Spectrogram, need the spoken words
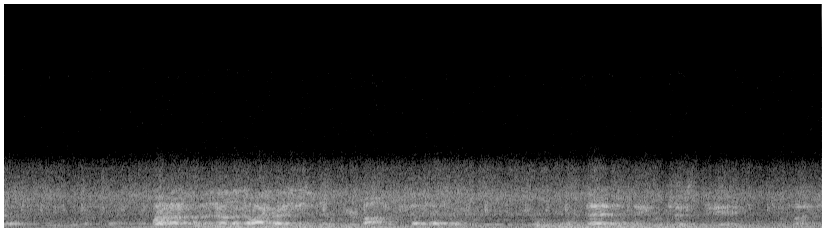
thousand people. Well, no, no, no, no, I'd rather use a nuclear bomb if you got that ready. That, I think, would just create too much,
